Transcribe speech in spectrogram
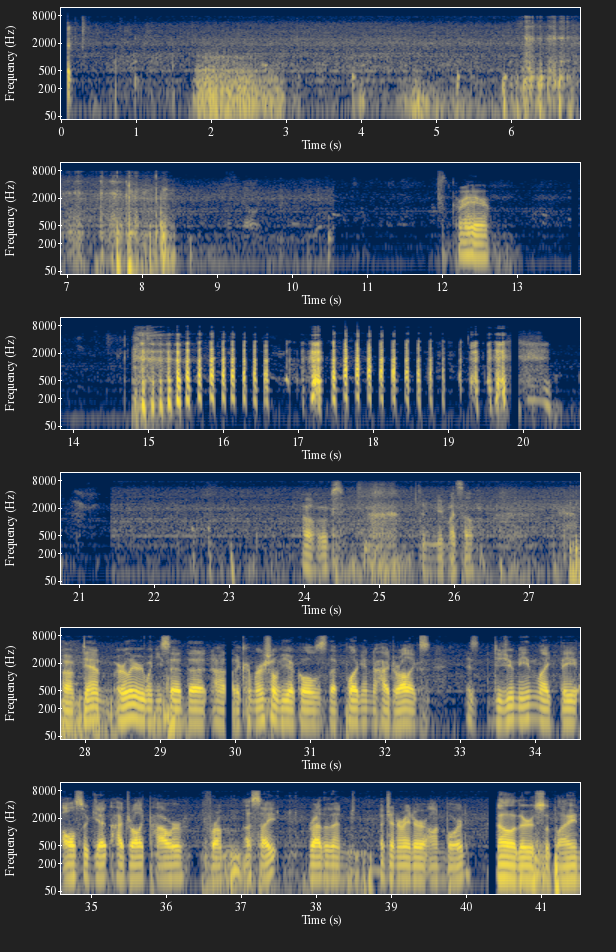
Right here. oh, oops. Didn't mute myself. Um, Dan, earlier when you said that uh, the commercial vehicles that plug into hydraulics, is did you mean like they also get hydraulic power from a site rather than a generator on board? No, they're supplying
